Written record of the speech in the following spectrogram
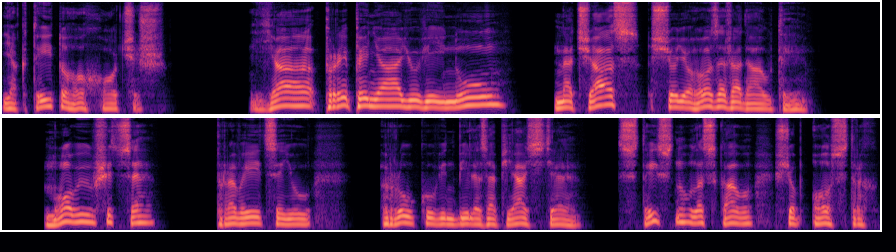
як ти того хочеш. Я припиняю війну на час, що його зажадав ти. Мовивши це, правицею, руку він біля зап'ястя стиснув ласкаво, щоб острах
